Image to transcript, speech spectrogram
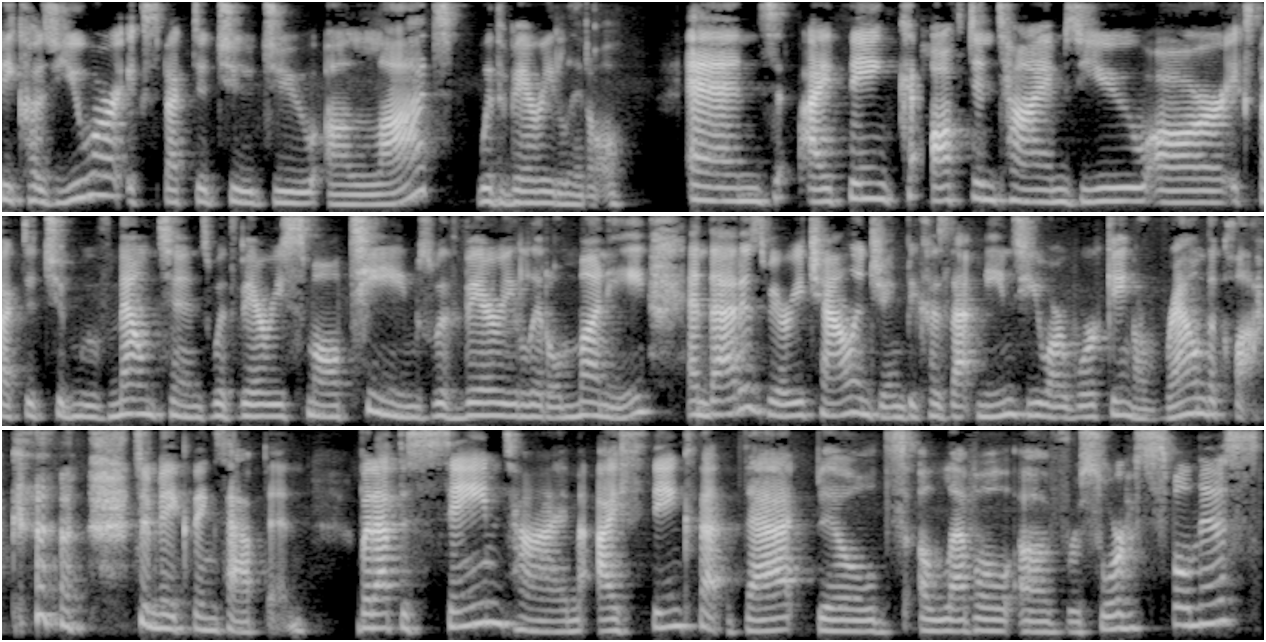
because you are expected to do a lot with very little. And I think oftentimes you are expected to move mountains with very small teams with very little money. And that is very challenging because that means you are working around the clock to make things happen. But at the same time, I think that that builds a level of resourcefulness,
